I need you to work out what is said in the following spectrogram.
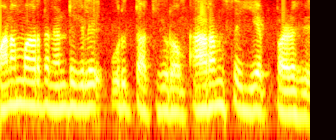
மனமார்ந்த நன்றிகளை உறுத்தாக்குகிறோம் அறம் செய்ய பழகு.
